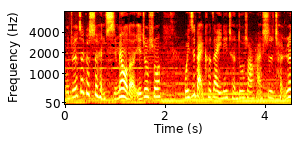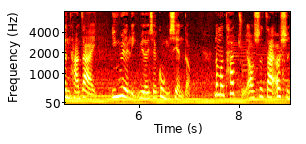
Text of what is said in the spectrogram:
我觉得这个是很奇妙的，也就是说，维基百科在一定程度上还是承认他在音乐领域的一些贡献的。那么他主要是在二十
